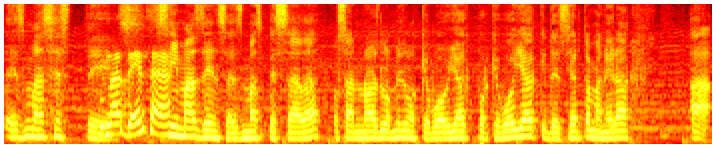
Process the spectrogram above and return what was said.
es, más este. Es más densa. Sí, más densa, es más pesada. O sea, no es lo mismo que Boyack, porque Boyack, de cierta manera, a,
